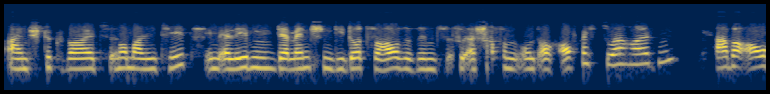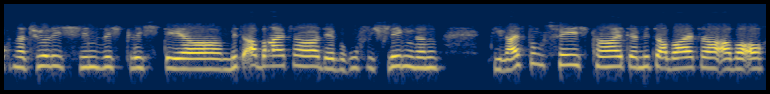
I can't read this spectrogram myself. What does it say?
Ein Stück weit Normalität im Erleben der Menschen, die dort zu Hause sind, zu erschaffen und auch aufrechtzuerhalten aber auch natürlich hinsichtlich der Mitarbeiter, der beruflich Pflegenden, die Leistungsfähigkeit der Mitarbeiter, aber auch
